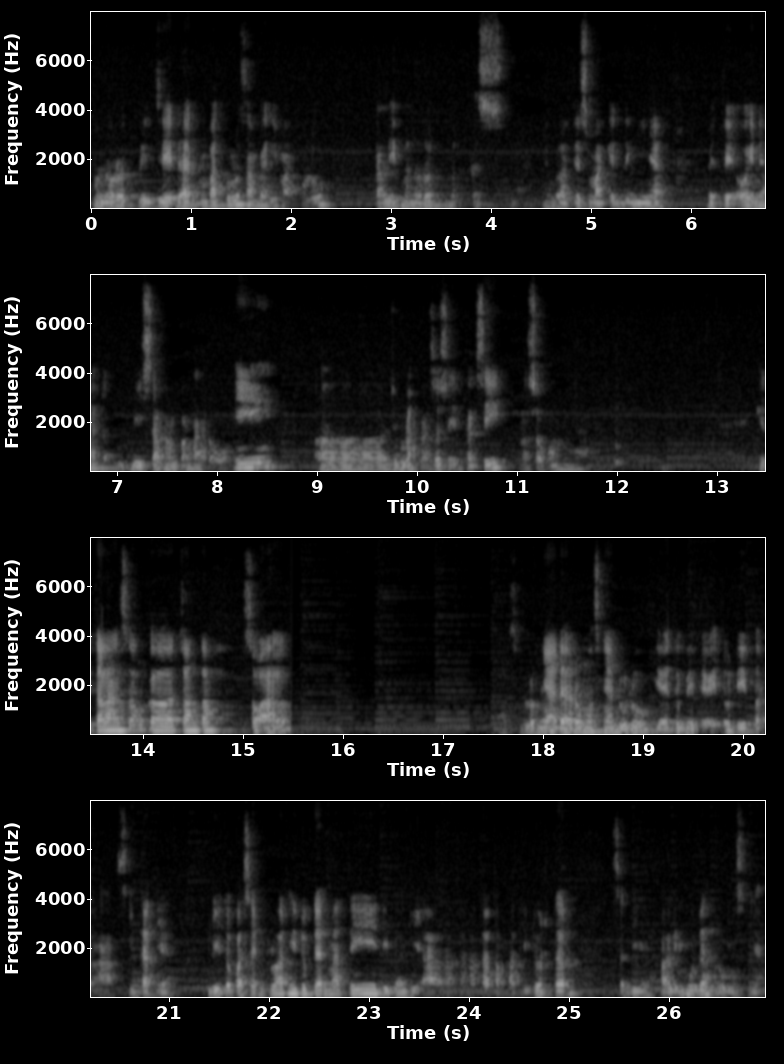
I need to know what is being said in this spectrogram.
menurut BJ dan 40 sampai 50 kali menurut Berkes. Yang berarti semakin tingginya BTO ini bisa mempengaruhi uh, jumlah kasus infeksi nosokomia. Kita langsung ke contoh soal. Sebelumnya ada rumusnya dulu, yaitu BTO itu di per A, singkat ya. Di itu pasien keluar hidup dan mati dibagi A, rata-rata tempat tidur tersedia. Paling mudah rumusnya.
